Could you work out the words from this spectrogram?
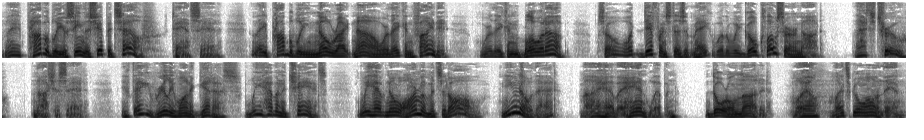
They probably have seen the ship itself, Tance said. They probably know right now where they can find it, where they can blow it up. So what difference does it make whether we go closer or not? That's true, Nasha said. If they really want to get us, we haven't a chance. We have no armaments at all. You know that. I have a hand weapon. Doral nodded. Well, let's go on then.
